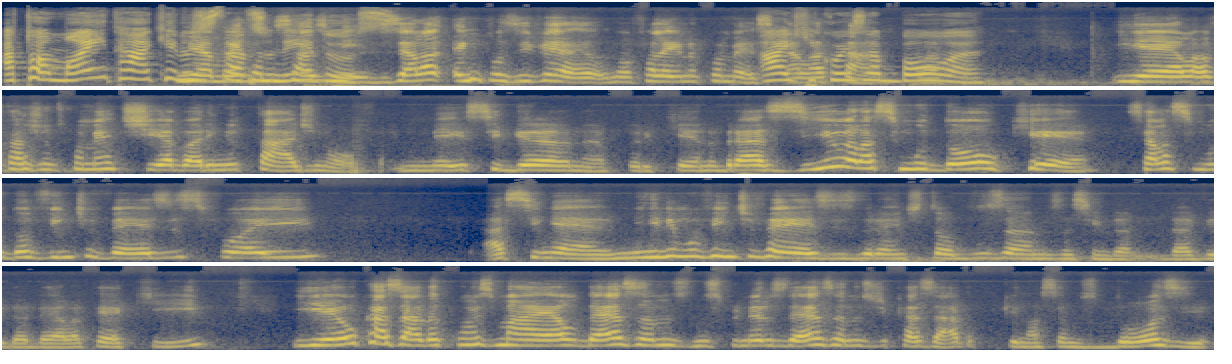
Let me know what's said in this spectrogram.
a tua mãe tá aqui nos, Minha Estados, mãe tá nos Unidos? Estados Unidos? Ela, inclusive, é, eu não falei no começo. Ai, que coisa tá, boa. Ela tá. E ela tá junto com a minha tia agora em Utah de novo, meio cigana, porque no Brasil ela se mudou o quê? Se ela se mudou 20 vezes, foi assim, é, mínimo 20 vezes durante todos os anos assim da, da vida dela até aqui. E eu casada com o Ismael 10 anos, nos primeiros 10 anos de casada, porque nós temos 12,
